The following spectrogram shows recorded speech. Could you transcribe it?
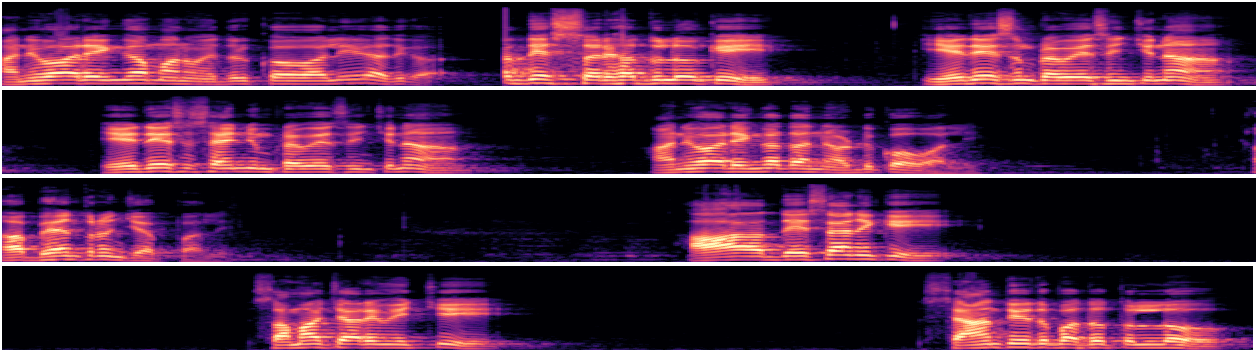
అనివార్యంగా మనం ఎదుర్కోవాలి. అది భారతదేశ సరిహద్దులోకి ఏ దేశం ప్రవేశించినా ఏ దేశ సైన్యం ప్రవేశించినా అనివార్యంగా దాన్ని అడ్డుకోవాలి. అభ్యంతరం చెప్పాలి. ఆ దేశానికి సమాచారం ఇచ్చి శాంతియుత పద్ధతుల్లో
